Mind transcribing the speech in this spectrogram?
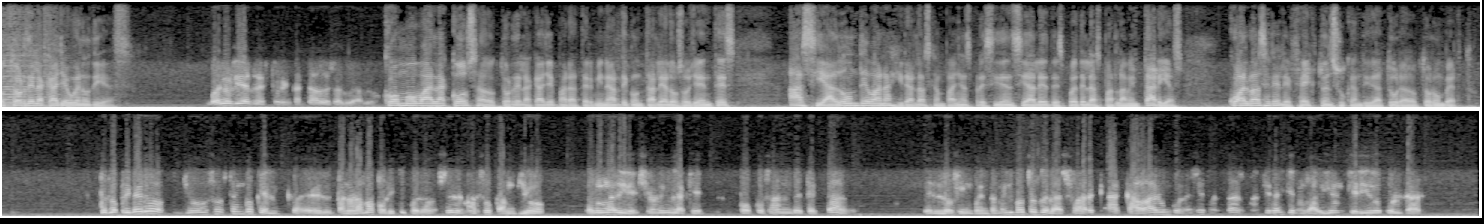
Doctor de la Calle, buenos días. Buenos días, Néstor. Encantado de saludarlo. ¿Cómo va la cosa, doctor de la Calle, para terminar de contarle a los oyentes hacia dónde van a girar las campañas presidenciales después de las parlamentarias? ¿Cuál va a ser el efecto en su candidatura, doctor Humberto? Pues lo primero, yo sostengo que el, el panorama político del 11 de marzo cambió en una dirección en la que pocos han detectado. Los 50 mil votos de las FARC acabaron con ese fantasma, que era el que nos habían querido colgar.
